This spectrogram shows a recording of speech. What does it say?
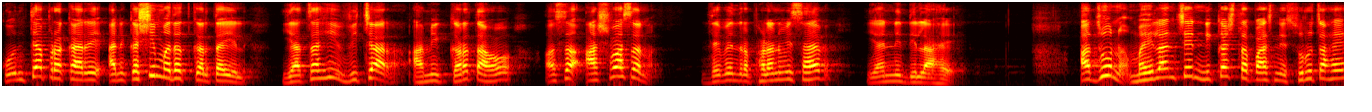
कोणत्या प्रकारे आणि कशी मदत करता येईल याचाही विचार आम्ही करत आहोत असं आश्वासन देवेंद्र फडणवीस साहेब यांनी दिलं आहे. अजून महिलांचे निकष तपासणी सुरूच आहे.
